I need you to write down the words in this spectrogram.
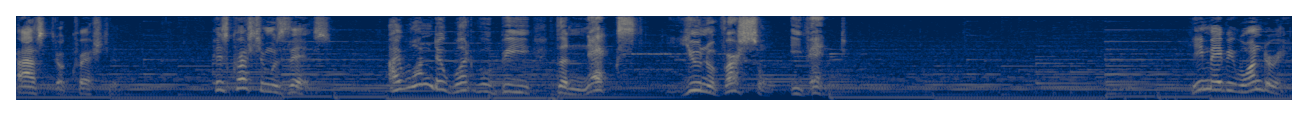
asked a question. His question was this I wonder what will be the next universal event. He may be wondering,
